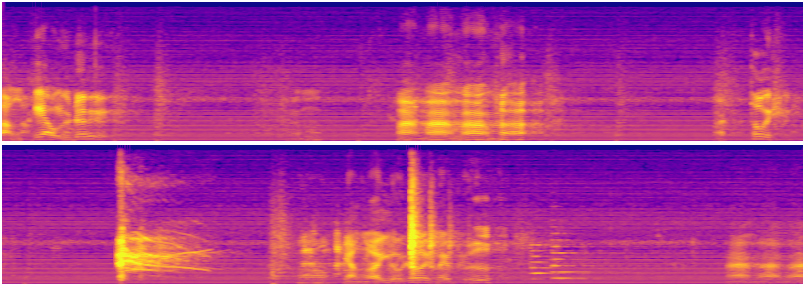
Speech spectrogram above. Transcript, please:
ตังแก้วอยู่ด้วย มามามามามาตุ้ยอย่างเอ้ยอยู่ด้วยไม่ปลื้อมามามา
